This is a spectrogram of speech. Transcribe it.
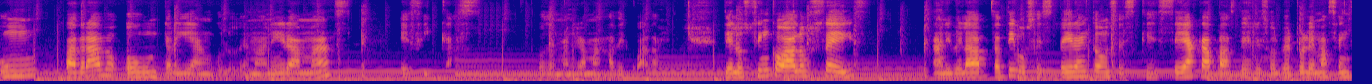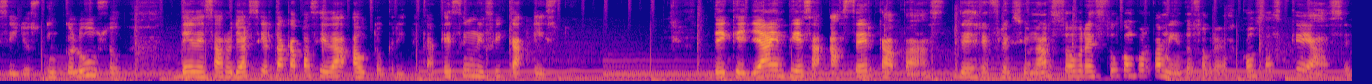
un cuadrado o un triángulo de manera más eficaz de manera más adecuada. De los 5 a los 6, a nivel adaptativo, se espera entonces que sea capaz de resolver problemas sencillos, incluso de desarrollar cierta capacidad autocrítica. ¿Qué significa esto? De que ya empieza a ser capaz de reflexionar sobre su comportamiento, sobre las cosas que hace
